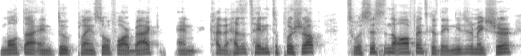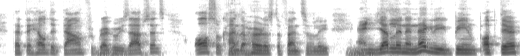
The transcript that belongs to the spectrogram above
Mota and Duke playing so far back and kind of hesitating to push up to assist in the offense because they needed to make sure that they held it down for Gregore's absence also kind of hurt us defensively. And Yedlin and Negri being up there,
